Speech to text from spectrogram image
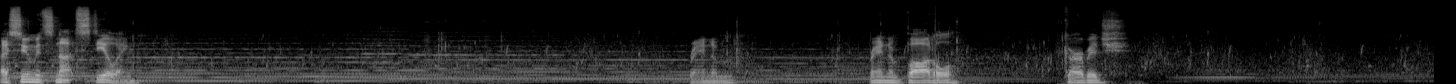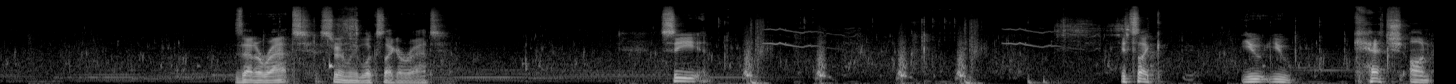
I assume it's not stealing. Random... Random bottle. Garbage. Is that a rat? Certainly looks like a rat. See... It's like you you catch on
